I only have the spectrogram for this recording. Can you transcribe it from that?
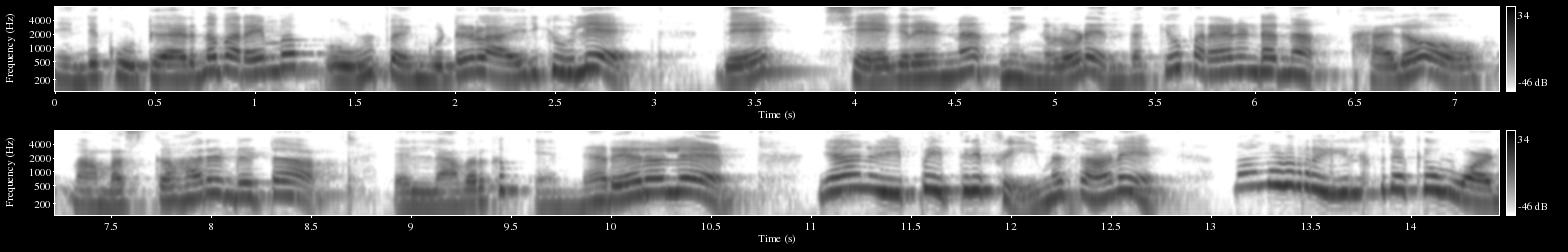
നിന്റെ കൂട്ടുകാരെന്ന് പറയുമ്പോൾ ഉൾ പെൺകുട്ടികളായിരിക്കൂലേ? ദേ ശേഖരേട്ടന് നിങ്ങളോട് എന്തൊക്കെയോ പറയാനുണ്ടെന്ന്. ഹലോ നമസ്കാരം ഉണ്ട് കേട്ടോ. എല്ലാവർക്കും എന്നെ അറിയാലോ അല്ലേ? ഞാൻ ഇപ്പോൾ ഇത്തിരി ഫേമസ് ആണേ. നമ്മുടെ റീൽസിലൊക്കെ വൺ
